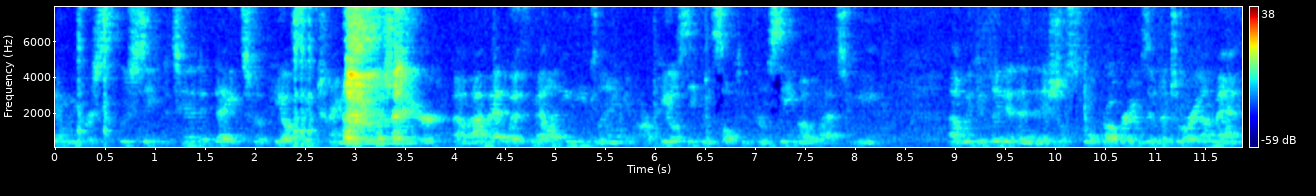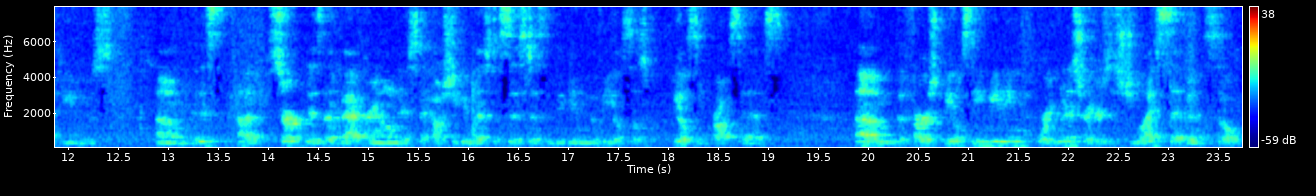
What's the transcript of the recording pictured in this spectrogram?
and we've rec- received tentative dates for the PLC training this year. Um, I met with Melanie Needling, our PLC consultant from CMO last week. Uh, we completed an initial school programs inventory on Matthews. Um, this kind of served as a background as to how she can best assist us in beginning the PLC, PLC process. Um, the first PLC meeting for administrators is July seventh, so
